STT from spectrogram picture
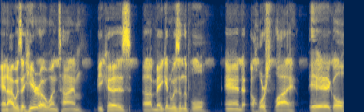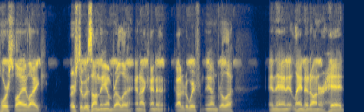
And I was a hero one time because uh, Megan was in the pool and a horsefly, big old horsefly, like first it was on the umbrella and I kind of got it away from the umbrella and then it landed on her head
